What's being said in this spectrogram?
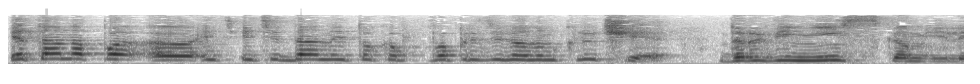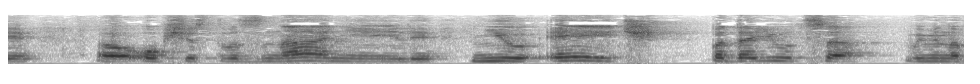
Это она, э, эти данные только в определенном ключе, дарвинистском или э, общество знаний, или New Age подаются именно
